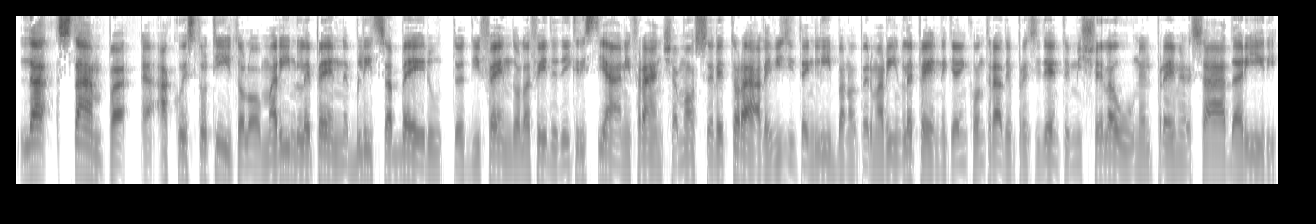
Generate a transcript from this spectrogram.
La stampa eh, ha questo titolo, Marine Le Pen blitz a Beirut, difendo la fede dei cristiani, Francia mossa elettorale, visita in Libano per Marine Le Pen che ha incontrato il presidente Michel Aoun e il premier Saad Hariri.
